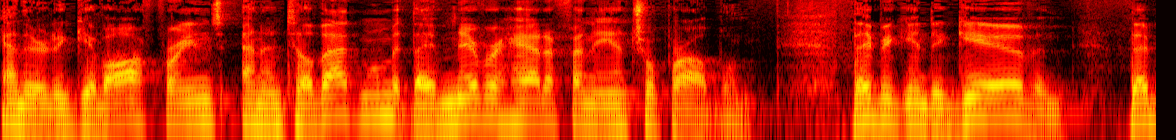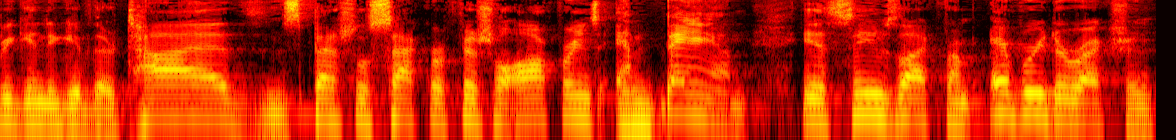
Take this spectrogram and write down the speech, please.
and they're to give offerings, and until that moment, they've never had a financial problem. They begin to give and they begin to give their tithes and special sacrificial offerings, and bam, it seems like from every direction,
